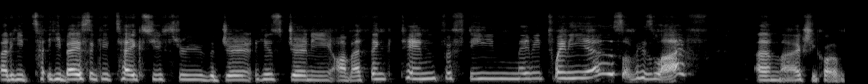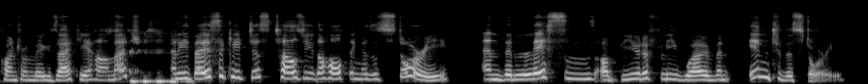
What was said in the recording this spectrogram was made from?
but he t- he basically takes you through the journey his journey of i think 10 15 maybe 20 years of his life. Um, i actually can't, can't remember exactly how much. And he basically just tells you the whole thing as a story and the lessons are beautifully woven into the story.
